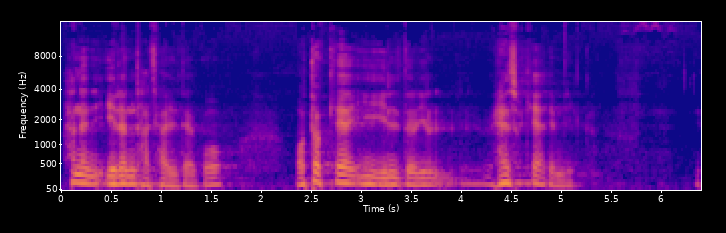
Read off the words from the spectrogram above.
하는 일은 다 잘 되고 어떻게 이 일들을 해석해야 됩니까? 예.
